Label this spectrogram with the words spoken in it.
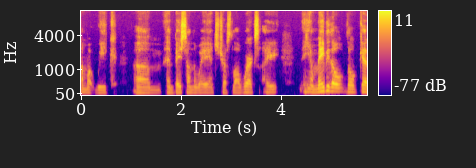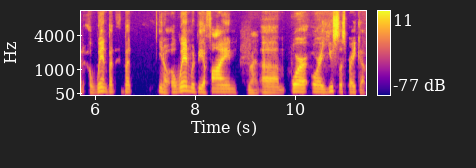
somewhat weak. Um, and based on the way antitrust law works, I, you know, maybe they'll they'll get a win, but but you know, a win would be a fine right um, or or a useless breakup.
